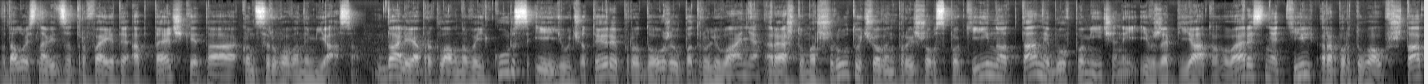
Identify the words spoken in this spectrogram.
Вдалося навіть затрофеїти аптечки та консервоване м'ясо. Далі я проклав новий курс і Ю-4 продовжив патрулювання. Решту маршруту човен пройшов спокійно та не був помічений. І вже 5 вересня тіль рапортував в штаб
